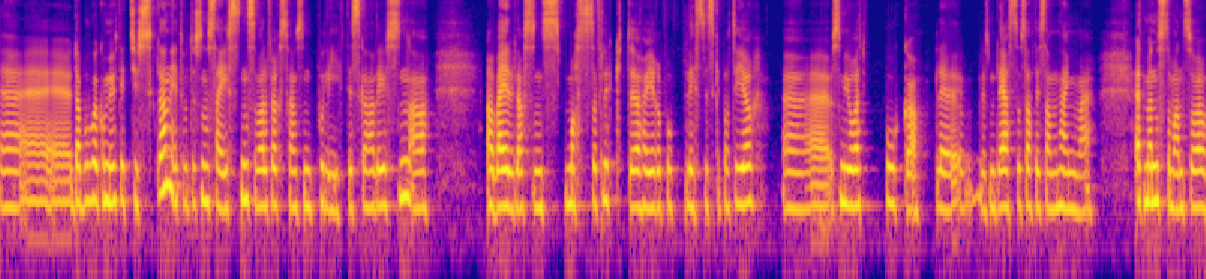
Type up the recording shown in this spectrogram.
Eh, da boka kom ut i Tyskland i 2016, så var det først og fremst den politiske analysen av arbeiderklassens masseflukt til høyrepopulistiske partier eh, som gjorde at boka ble liksom lest og satt i sammenheng med et mønster man så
